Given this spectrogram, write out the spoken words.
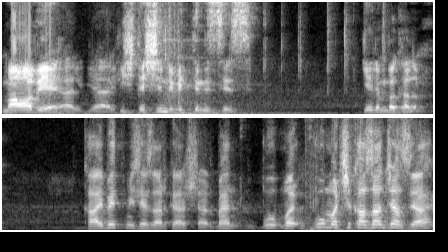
Mavi. Gel gel. İşte şimdi bittiniz siz. Gelin bakalım. Kaybetmeyeceğiz arkadaşlar. Ben bu ma- bu maçı kazanacağız ya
